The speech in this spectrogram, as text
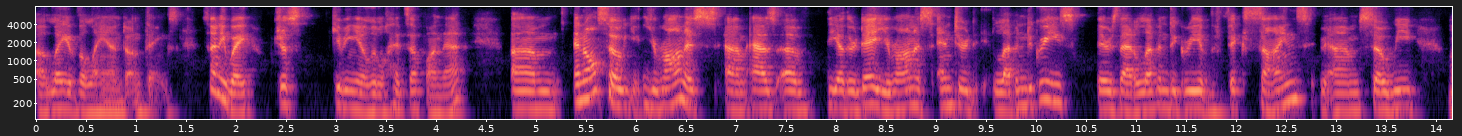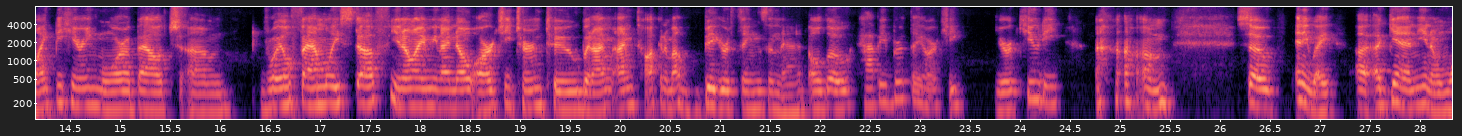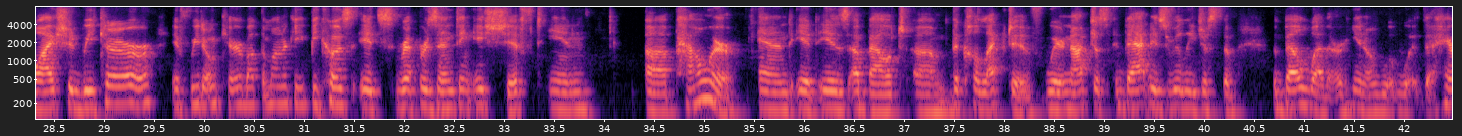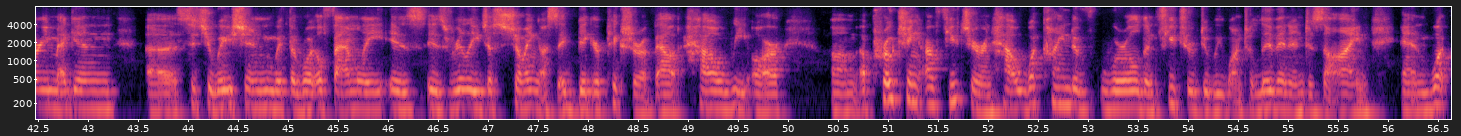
uh, lay of the land on things. So anyway, just giving you a little heads up on that. Um, and also Uranus, um, as of the other day, Uranus entered 11 degrees. There's that 11 degree of the fixed signs. Um, so we might be hearing more about um, royal family stuff. You know, I mean, I know Archie turned two, but I'm, I'm talking about bigger things than that. Although happy birthday, Archie, you're a cutie. Um, so anyway, uh, again, you know, why should we care if we don't care about the monarchy? Because it's representing a shift in uh, power and it is about um, the collective where not just that is really just the, the bellwether you know the harry meghan uh, situation with the royal family is is really just showing us a bigger picture about how we are um, approaching our future and how what kind of world and future do we want to live in and design and what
